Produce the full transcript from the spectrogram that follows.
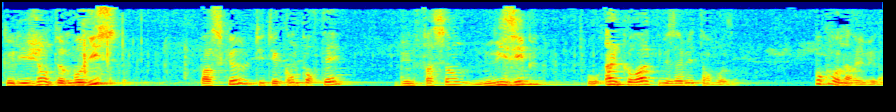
Que les gens te maudissent parce que tu t'es comporté d'une façon nuisible ou incorrecte vis-à-vis de ton voisin. Pourquoi on est arrivé là?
